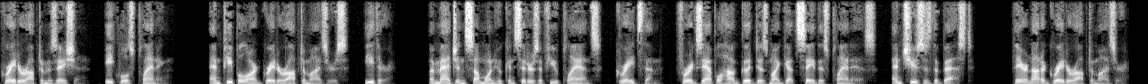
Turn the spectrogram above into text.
Grader optimization equals planning. And people aren't grader optimizers, either. Imagine someone who considers a few plans, grades them, for example, how good does my gut say this plan is, and chooses the best. They are not a grader optimizer.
